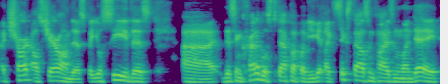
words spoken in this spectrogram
a chart I'll share on this, but you'll see this uh, this incredible step up of you get like 6,000 pies in one day.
